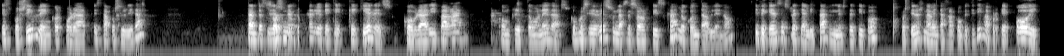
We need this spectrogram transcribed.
es posible incorporar esta posibilidad. Tanto si eres un empresario que, quieres cobrar y pagar con criptomonedas, como si eres un asesor fiscal o contable, ¿no? Y te quieres especializar en este tipo, pues tienes una ventaja competitiva, porque hoy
